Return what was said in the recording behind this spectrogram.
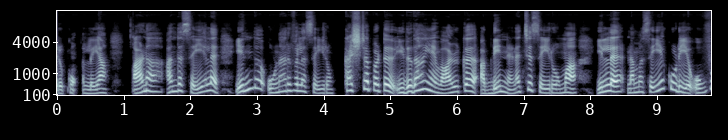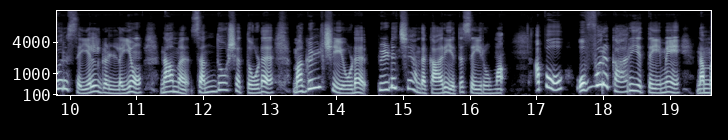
இருக்கோம் இல்லையா? ஆனா அந்த செயலை எந்த உணர்வுல செய்யறோம் கஷ்டப்பட்டு இதுதான் என் வாழ்க்கை அப்படின்னு நினைச்சு செய்யறோமா இல்ல நம்ம செய்யக்கூடிய ஒவ்வொரு செயல்கள்லையும் நாம சந்தோஷத்தோட மகிழ்ச்சியோட பிடிச்சு அந்த காரியத்தை செய்யறோமா அப்போ ஒவ்வொரு காரியத்தையுமே நம்ம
